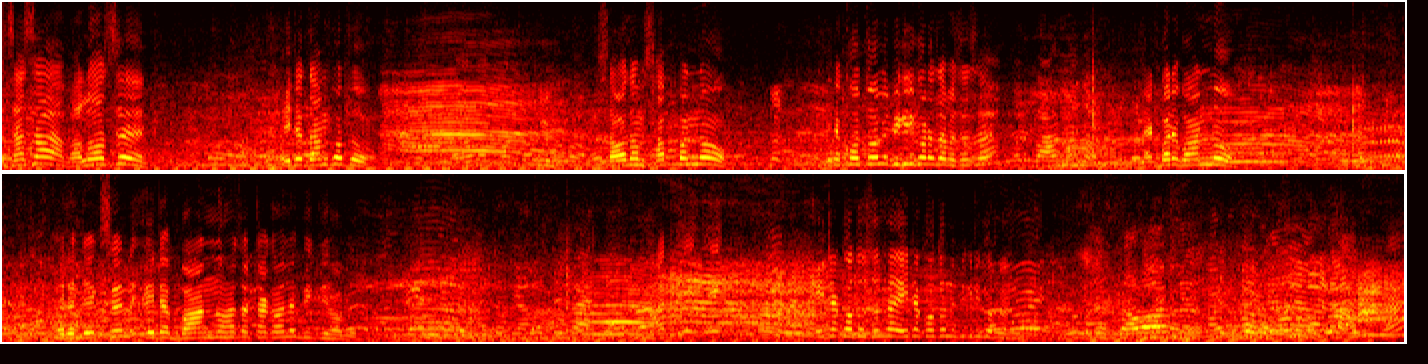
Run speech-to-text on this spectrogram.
আচ্ছা আচ্ছা ভালো আছেন? এইটার দাম কত? চাওয়া দাম ছাপ্পান্ন। এটা কত হলে বিক্রি করা যাবে চাচা? একবারে বাহান্ন। এটা দেখছেন এটা বাহান্ন হাজার টাকা হলে বিক্রি হবে। আর এটা কত চাচা? এটা কত হলে বিক্রি করবেন? হ্যাঁ?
